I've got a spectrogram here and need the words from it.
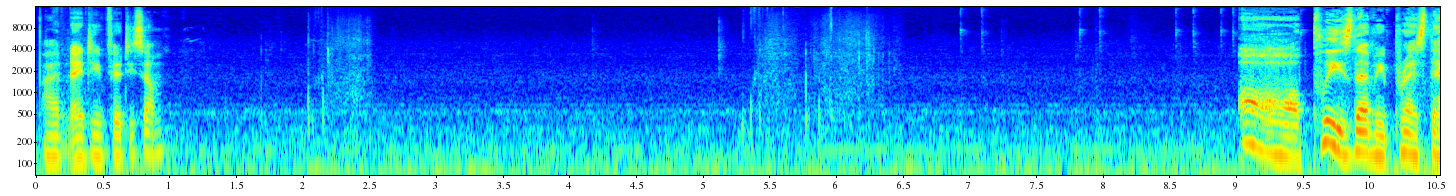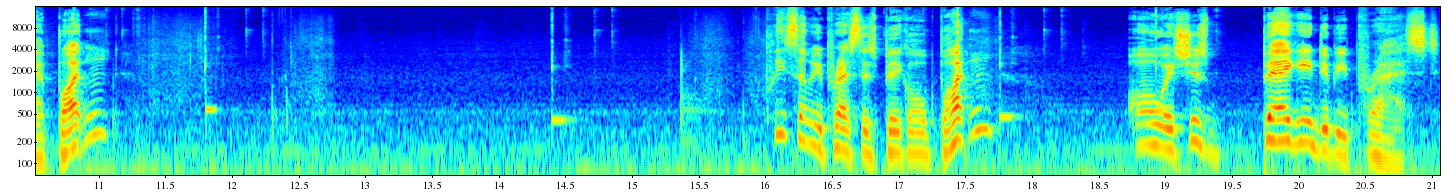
5 1950 something? Oh, please let me press that button. Please let me press this big old button. Oh, it's just begging to be pressed.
